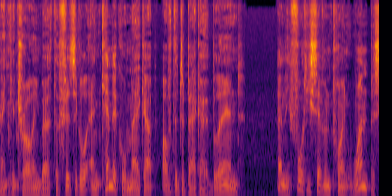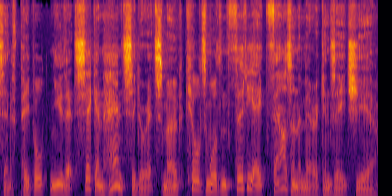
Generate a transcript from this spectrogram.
and controlling both the physical and chemical makeup of the tobacco blend. Only 47.1% of people knew that second-hand cigarette smoke kills more than 38,000 Americans each year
